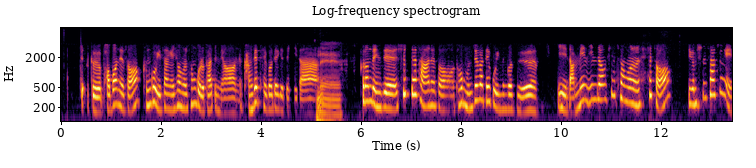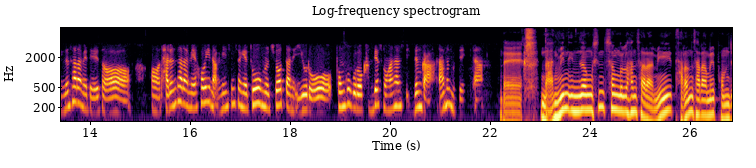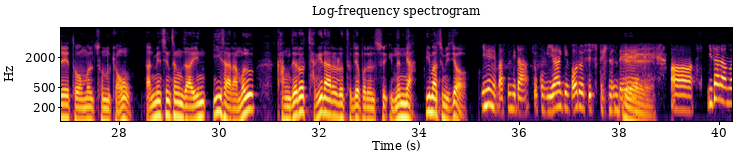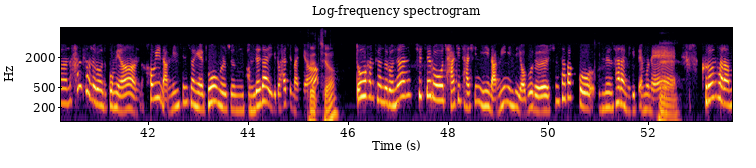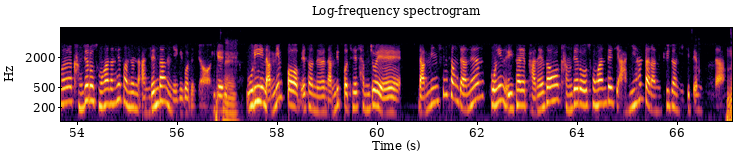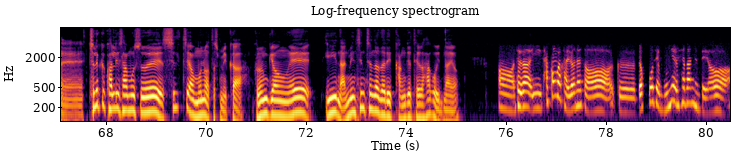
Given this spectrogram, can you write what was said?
그 법원에서 금고 이상의 형을 선고를 받으면 강제 퇴거되게 됩니다. 네. 그런데 이제 실제 사안에서 더 문제가 되고 있는 것은 이 난민 인정 신청을 해서 지금 심사 중에 있는 사람에 대해서 어, 다른 사람의 허위 난민 신청에 도움을 주었다는 이유로 본국으로 강제 송환할 수 있는가라는 문제입니다. 네. 난민 인정 신청을 한 사람이 다른 사람의 범죄에 도움을 준 경우 난민 신청자인 이 사람을 강제로 자기 나라로 들려보낼 수 있느냐 이 말씀이죠. 예, 맞습니다. 조금 이해하기가 어려우실 수도 있는데 예. 어, 이 사람은 한편으로 보면 허위 난민 신청에 도움을 준 범죄자이기도 하지만요. 그렇죠. 또 한편으로는 실제로 자기 자신이 난민인지 여부를 심사받고 있는 사람이기 때문에 네. 그런 사람을 강제로 송환을 해서는 안 된다는 얘기거든요. 이게 네. 우리 난민법에서는 난민법 제3조에 난민 신청자는 본인 의사에 반해서 강제로 송환되지 아니한다라는 규정이 있기 때문입니다. 네. 출입국 관리사무소의 실제 업무는 어떻습니까? 그런 경우에 이 난민 신청자들이 강제 퇴거하고 있나요? 어, 제가 이 사건과 관련해서 그 몇 곳에 문의를 해봤는데요.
